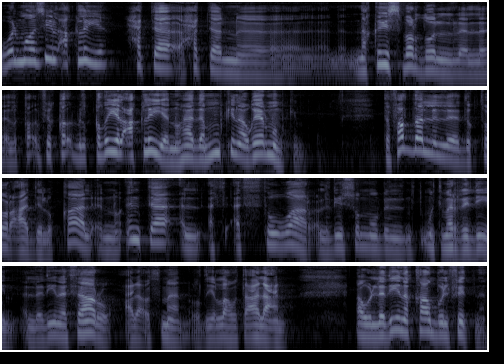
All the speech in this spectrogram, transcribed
والموازين العقلية حتى حتى نقيس برضو بالقضية العقلية أنه هذا ممكن أو غير ممكن. تفضل الدكتور عادل وقال ال- الث- الثوار الذين يسموا بالمتمردين الذين ثاروا على عثمان رضي الله تعالى عنه أو الذين قاموا بالفتنة.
